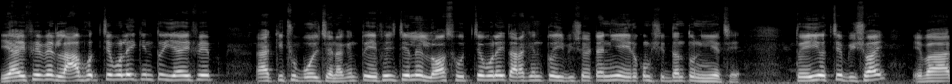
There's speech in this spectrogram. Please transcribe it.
এআইএফএফের লাভ হচ্ছে বলেই কিন্তু এআইএফএফ কিছু বলছে না। কিন্তু এফএসডিএলের লস হচ্ছে বলেই তারা কিন্তু এই বিষয়টা নিয়ে এরকম সিদ্ধান্ত নিয়েছে। তো এই হচ্ছে বিষয়। এবার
